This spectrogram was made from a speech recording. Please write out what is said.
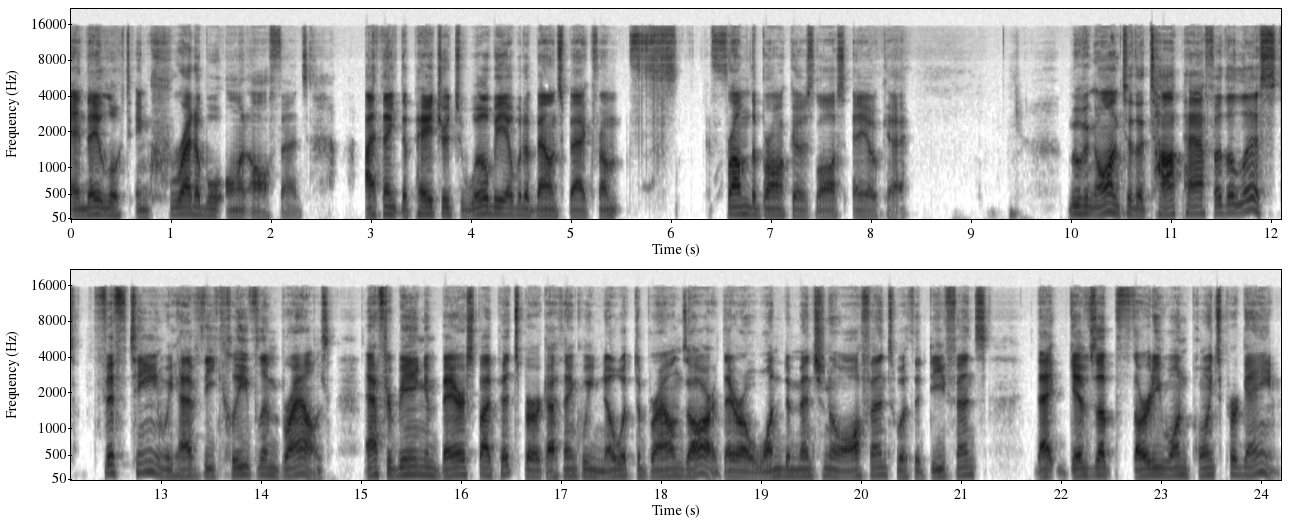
and they looked incredible on offense. I think the Patriots will be able to bounce back from from the Broncos loss a-okay. Moving on to the top half of the list. 15, we have the Cleveland Browns. After being embarrassed by Pittsburgh, I think we know what the Browns are. They're a one dimensional offense with a defense that gives up 31 points per game.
